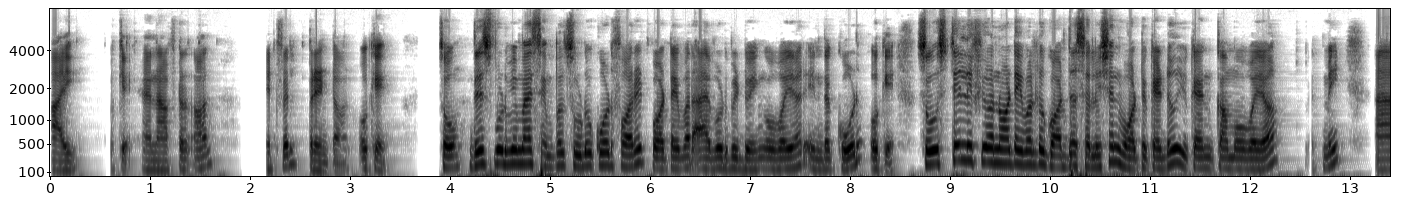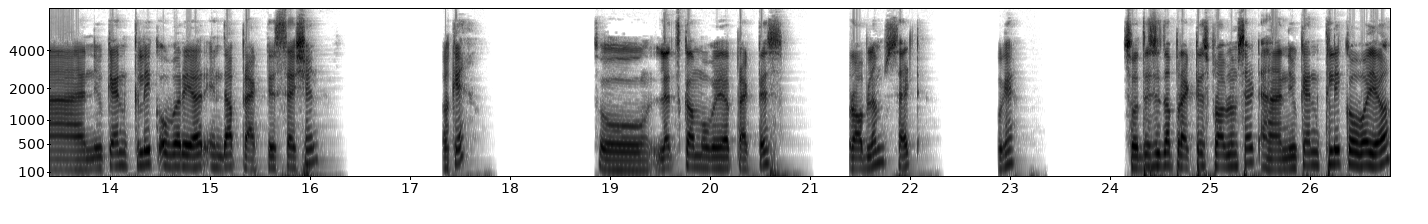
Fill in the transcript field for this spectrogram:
i okay and after on it will print on okay so this would be my simple pseudo code for it whatever i would be doing over here in the code. Okay. So still if you are not able to got the solution what you can do you can come over here with me and you can click over here in the practice session. Okay. So let's come over here practice problem set. Okay. So this is the practice problem set and you can click over here.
